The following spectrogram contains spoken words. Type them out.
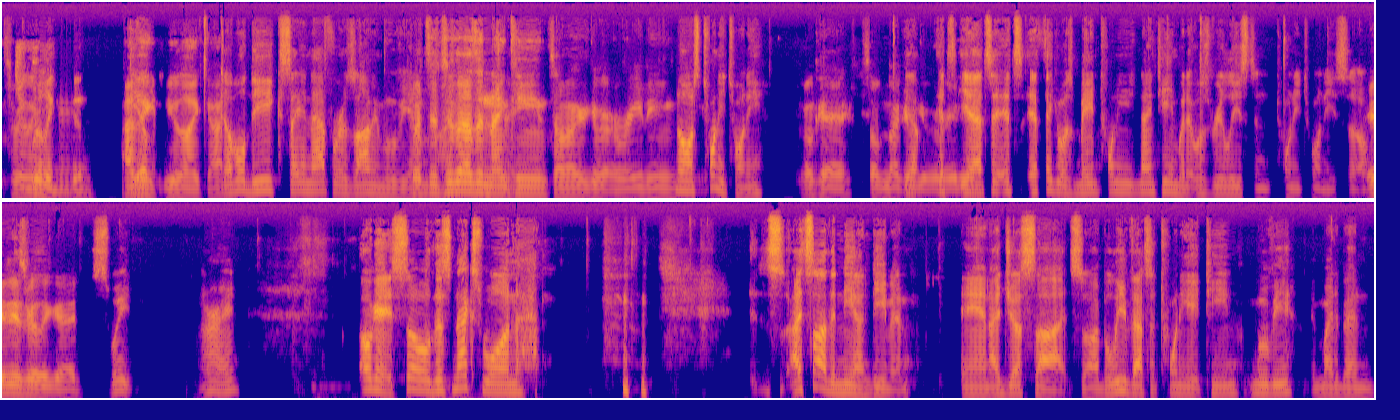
It's It's really, really good. I yep. think you like I, Double D saying that for a zombie movie. but it's I'm- in I'm 2019, so I'm not gonna give it a rating. No, it's 2020. Okay, so I'm not gonna Yep. give it a It's rating. yeah, it's it's. I think it was made 2019, but it was released in 2020. So It is really good. sweet. All right. Okay, so this next one, I saw the Neon Demon, and I just saw it. So I believe that's a 2018 movie. It might have been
